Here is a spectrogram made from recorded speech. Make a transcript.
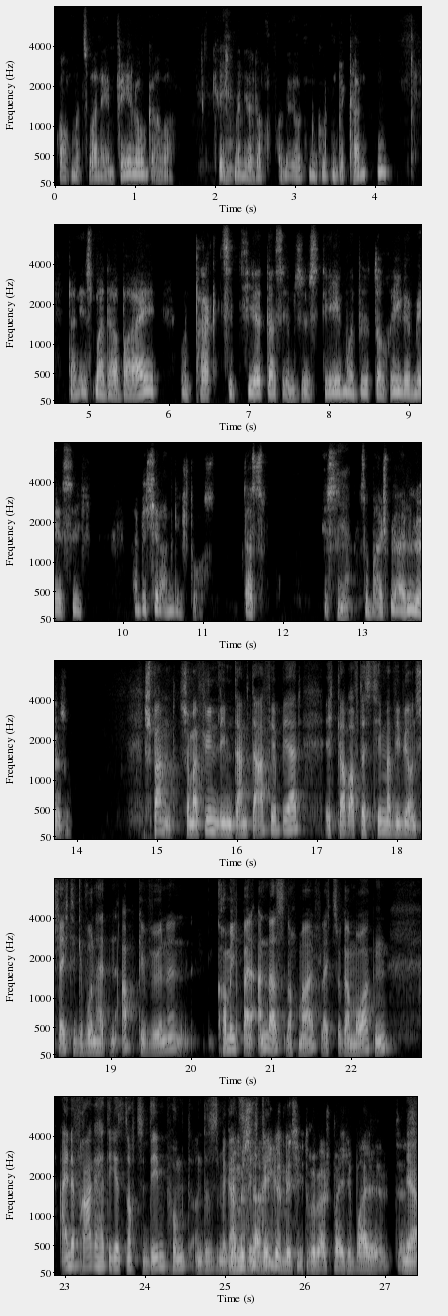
braucht man zwar eine Empfehlung, aber kriegt man ja doch von irgendeinem guten Bekannten. Dann ist man dabei und praktiziert das im System und wird doch regelmäßig ein bisschen angestoßen. Das ist ja. zum Beispiel eine Lösung. Spannend. Schon mal vielen lieben Dank dafür, Bert. Ich glaube, auf das Thema, wie wir uns schlechte Gewohnheiten abgewöhnen, komme ich bei anders nochmal, vielleicht sogar morgen. Eine Frage hätte ich jetzt noch zu dem Punkt und das ist mir ganz wichtig. Wir müssen wichtig. da regelmäßig drüber sprechen, weil das ja.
